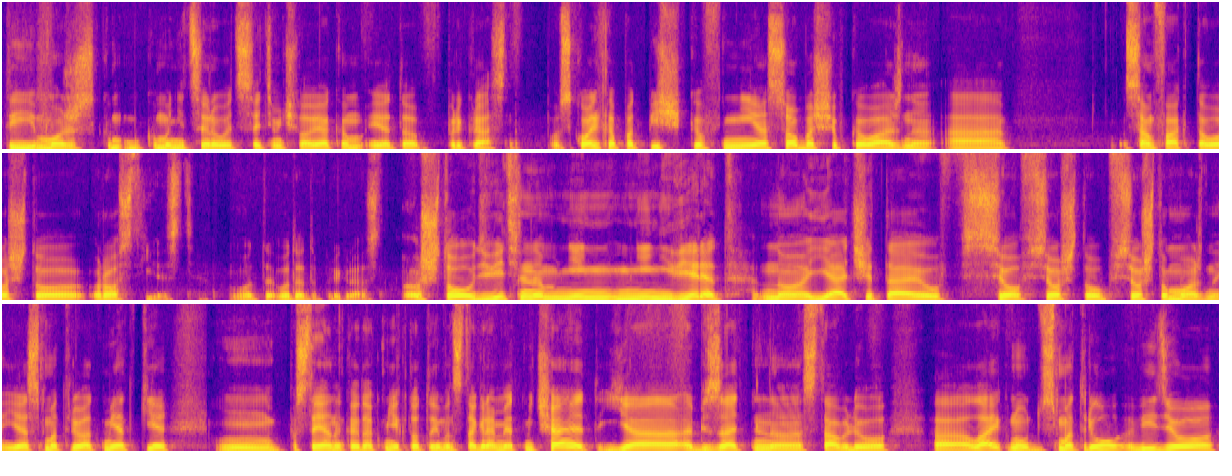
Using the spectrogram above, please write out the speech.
ты можешь коммуницировать с этим человеком, и это прекрасно. Сколько подписчиков не особо шибко важно, а сам факт того, что рост есть. Вот, вот это прекрасно. Что удивительно, мне, мне не верят, но я читаю все, все что, все, что можно. Я смотрю отметки. Постоянно, когда мне кто-то в Инстаграме отмечает, я обязательно ставлю э, лайк, ну, смотрю видео,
